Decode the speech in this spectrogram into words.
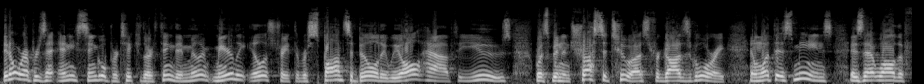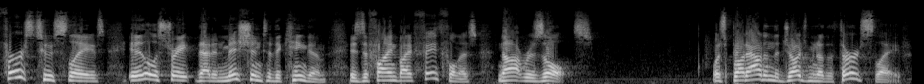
they don't represent any single particular thing. They merely illustrate the responsibility we all have to use what's been entrusted to us for God's glory. And what this means is that while the first two slaves illustrate that admission to the kingdom is defined by faithfulness, not results. What's brought out in the judgment of the third slave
